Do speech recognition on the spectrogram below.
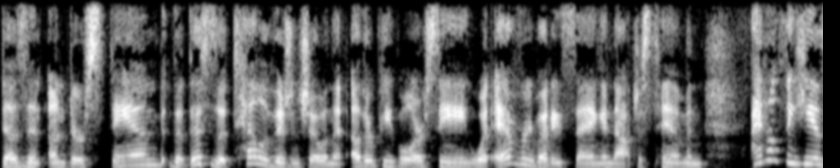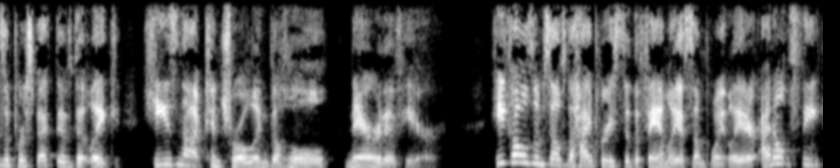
doesn't understand that this is a television show and that other people are seeing what everybody's saying and not just him. And I don't think he has a perspective that like he's not controlling the whole narrative here. He calls himself the high priest of the family at some point later. I don't think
